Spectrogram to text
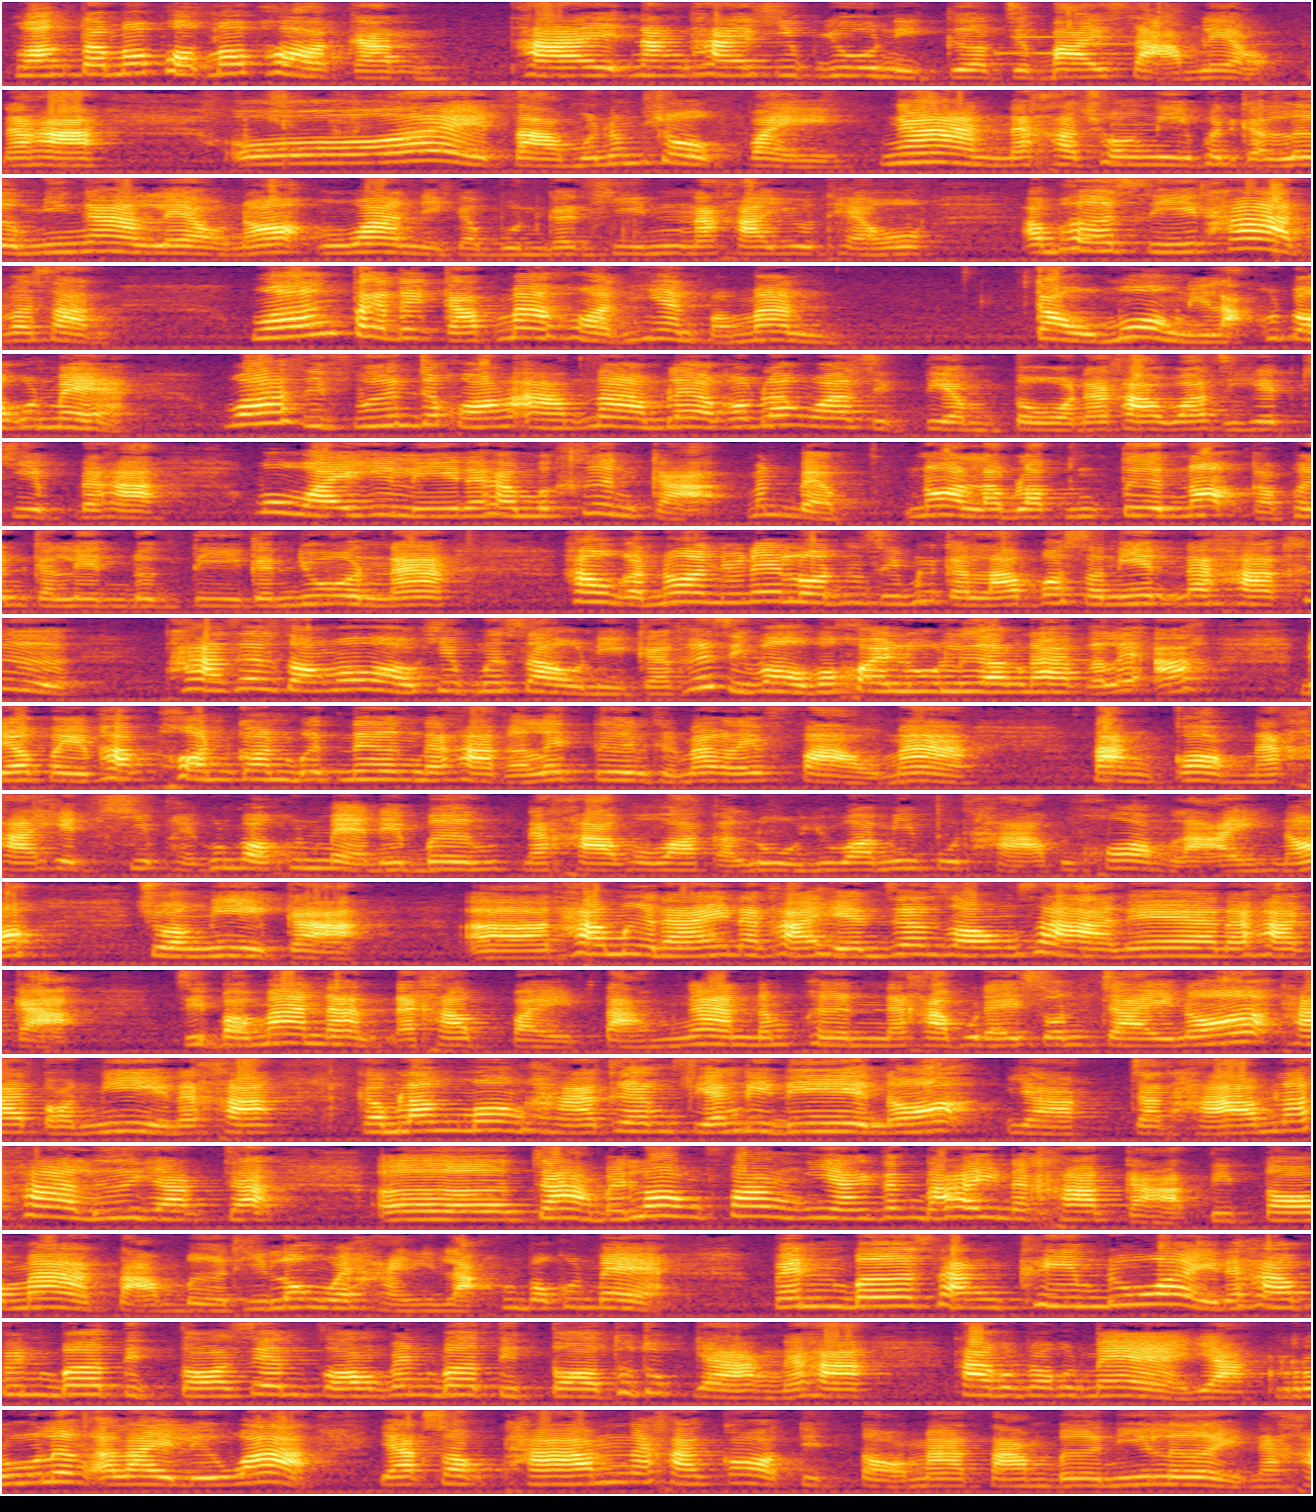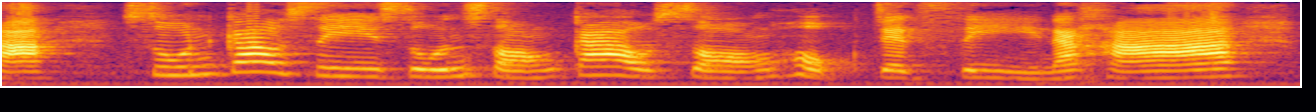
หวังแต่มาพบมาพอกันทายนางทายคลิปอยู่นี่เกือบจะบ่ายสามแล้วนะคะ โอ้ย ตามมุนน้ำโชคไปงานนะคะ ช่วงนี้เพิ่นก็เริ่มมีงานแล้วเนาะเมื่อวานนี่กับบุญกระทินนะคะ อยู่แถวอำเภอศรีธาตุวสันหวังแต่ได้กลับมาหอดเฮียนประมาณเก่าโมงนี่แหละคุณพ่อคุณแม่ ว่าสิฟื้นเจะคว้าของอาบน้ำแล้วกำลังว่าสิเตรียมตัวนะคะ ว่าสิเฮ็ดคลิปนะคะว่าไว้อีลีนะคะเมื่อคืนกะ มันแบบนอนหลับๆตื่นๆเนาะกับเพิ่นก็เล่นดนตรีกันยุ่นนะเฮาก็นอนอยู่ในรถจังซี่มันก็รับบ่สนิทนะคะ คือ ถ้าเส้นซองมาเว้าคลิปมือเช้านี่ก็คือสิเว้าบ่ค่อยรู้เรื่องนะคะก็เลยอะเดี๋ยวไปพักผ่อนก่อนบึดนึงนะคะ ก็เลยตื่นขึ้นมาก็เลยฝ่าวมาตั้งกล้องนะคะเฮ็ดคลิปให้คุณพ่อคุณแม่ได้เบิ่งนะคะ เพราะว่าก็รู้อยู่ว่ามีผู้ถาผู้คล้องหลายเนาะช่วงนี้กะถ้ามือใดนะคะ เห็นเส้นซองสาเนี่ยนะคะกะสิประมาณนั้นนะคะ ไปตามงานน้ำเพลินนะคะ ผู้ใดสนใจเนาะถ้าตอนนี้นะคะ กำลังมองหาเครื่องเสียงดีๆ เนาะอยากจะถามราคาหรืออยากจะเอ่อจ้างไปลองฟังเอียงจังได้นะคะกะติดต่อมาตามเบอร์ที่ลงไว้ให้นี่ละคุณพ่อคุณแม่ เป็นเบอร์สั่งครีมด้วยนะคะ เป็นเบอร์ติดต่อเส้นสองเป็นเบอร์ติดต่อทุกๆอย่างนะคะถ้าคุณพ่อคุณแม่อยากรู้เรื่องอะไรหรือว่าอยากสอบถามนะคะ ก็ติดต่อมาตามเบอร์นี้เลยนะคะ 0940292674 นะคะ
